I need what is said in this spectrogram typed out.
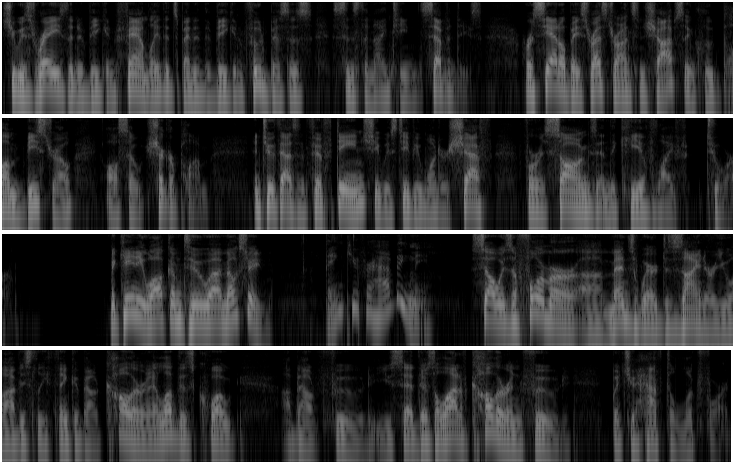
She was raised in a vegan family that's been in the vegan food business since the 1970s. Her Seattle based restaurants and shops include Plum Bistro, also Sugar Plum. In 2015, she was Stevie Wonder's chef for his Songs in the Key of Life tour. Makini, welcome to uh, Milk Street. Thank you for having me. So, as a former uh, menswear designer, you obviously think about color. And I love this quote about food. You said, There's a lot of color in food, but you have to look for it.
